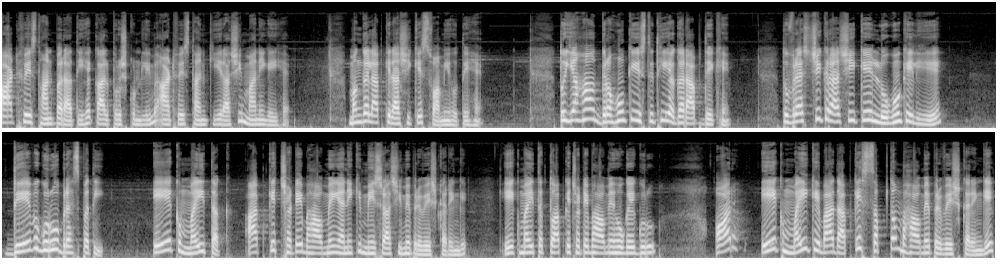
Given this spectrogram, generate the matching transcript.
आठवें स्थान पर आती है। काल पुरुष कुंडली में आठवें स्थान की राशि मानी गई है। मंगल आपकी राशि के स्वामी होते हैं। तो यहाँ ग्रहों की स्थिति अगर आप देखें तो वृश्चिक राशि के लोगों के लिए देवगुरु बृहस्पति एक मई तक आपके छठे भाव में, यानी कि मेष राशि में प्रवेश करेंगे। एक मई तक तो आपके छठे भाव में हो गए गुरु। और एक मई के बाद आपके सप्तम भाव में प्रवेश करेंगे,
